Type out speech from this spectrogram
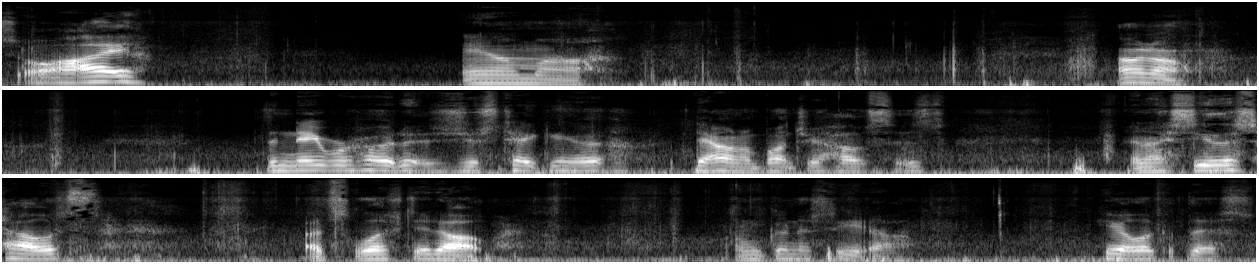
So I am, uh, I don't know. The neighborhood is just taking a, down a bunch of houses. And I see this house that's lifted up. I'm gonna see, uh, here, look at this.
